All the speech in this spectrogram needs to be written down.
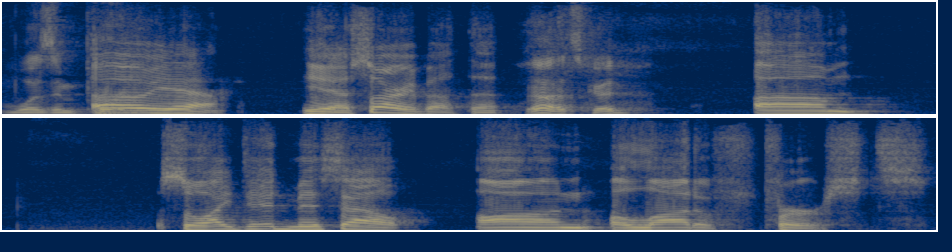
was important. Oh yeah, yeah, sorry about that. No, that's good. Um, so I did miss out on a lot of firsts,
